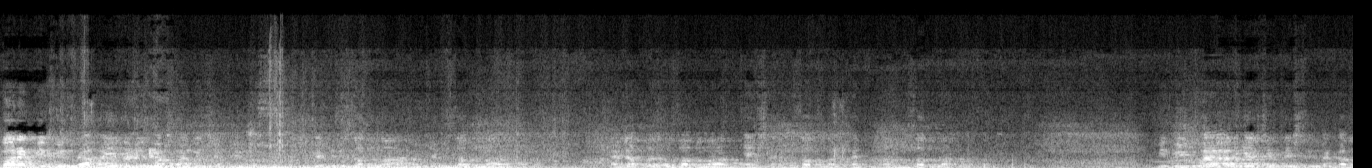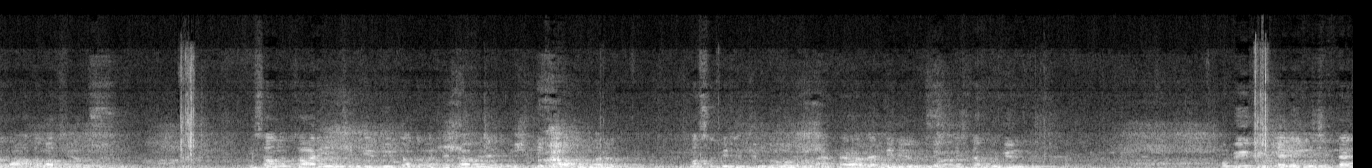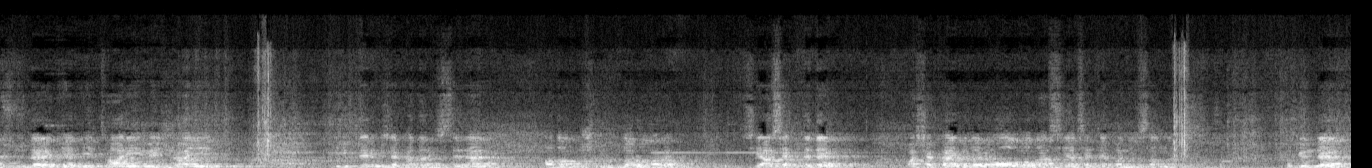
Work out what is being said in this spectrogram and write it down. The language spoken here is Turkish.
mübarek bir günde hayırlı bir başlangıç yapıyoruz. Milletimiz adına, ülkemiz adına, evlatlarımız adına, gençlerimiz adına, kadınlarımız adına bir büyük hayali gerçekleştirmek adına adım atıyoruz. İnsanlık tarihi için bir büyük adıma teşabül etmiş nice adımların nasıl bir hüküm doğurduğunu hep beraber biliyoruz. Biz de bugün bu büyük ülkenin içinden süzülerek geldiği tarihi mecrayı iliklerimize kadar hisseden adanmış ruhlar olarak siyasette de başka kaygıları olmadan siyaset yapan insanlarız. Bugün de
